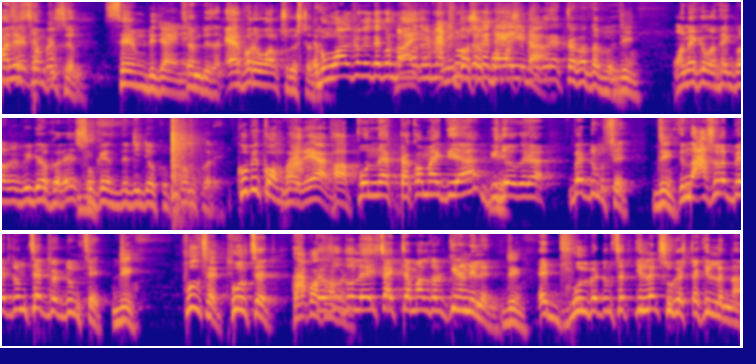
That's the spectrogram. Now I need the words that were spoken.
মানে same হবে to same design same design এরপরে ওয়াল সুকেশটা এবং ওয়াল শোকেস দেখুন বাংলাদেশের ম্যাক্সিমাম জায়গায় দেয়ই না। করে একটা কথা কই জি। অনেকে অনেকভাবে ভিডিও করে সুকেশ দিয়ে ভিডিও খুব কম করে। খুবই কম ভাই রেয়ার হ্যাঁ পণ্য একটা কমাই দিয়া ভিডিও করে বেডরুম সেট জি। কিন্তু আসলে বেডরুম সেট বেডরুম সেট জি। ফুল সেট ফুল সেট আপনি এই চারটা মাল ধরে কিনে নিলেন জি। এই ফুল বেডরুম সেট কিনলেন সুকেশটা কিনলেন না।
